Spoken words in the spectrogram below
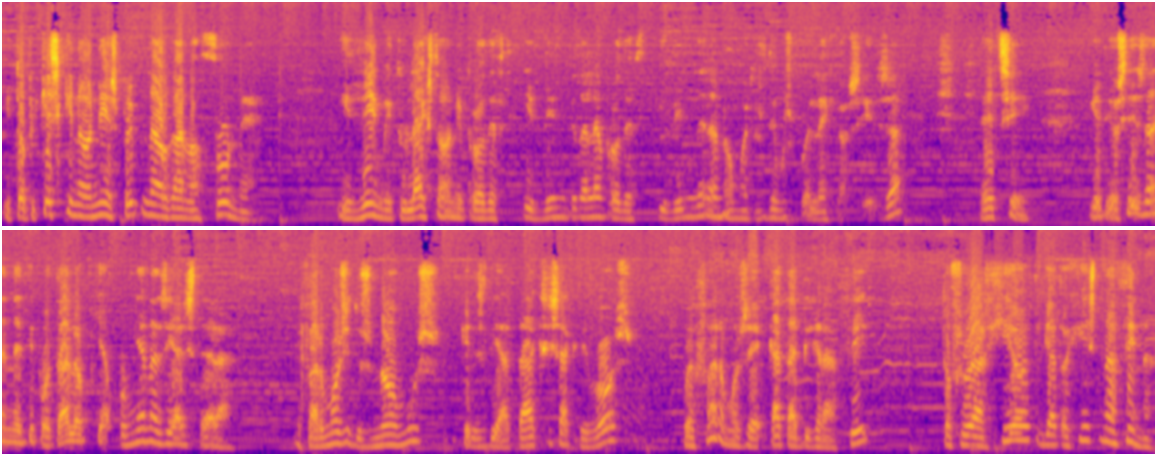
Οι τοπικές κοινωνίες πρέπει να οργανωθούν οι δήμοι, τουλάχιστον οι προοδευτικοί δήμοι, και όταν λέμε προοδευτικοί δήμοι δεν εννοούμε τους δήμους που ελέγχει ο ΣΥΡΙΖΑ, έτσι, γιατί ο ΣΥΡΙΖΑ είναι τίποτα άλλο από μια ναζί αριστερά. Εφαρμόζει τους νόμους και τις διατάξεις ακριβώς που εφάρμοζε κατά επιγραφή το φρουραρχείο την κατοχή στην Αθήνα.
